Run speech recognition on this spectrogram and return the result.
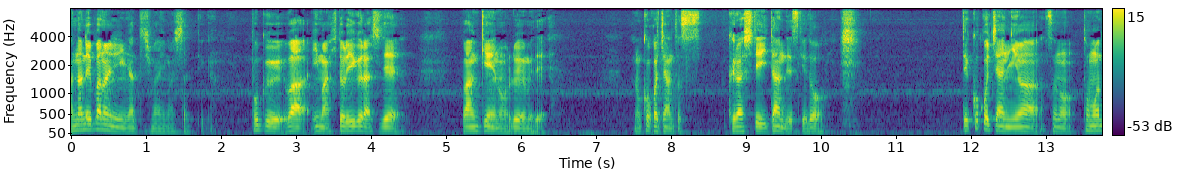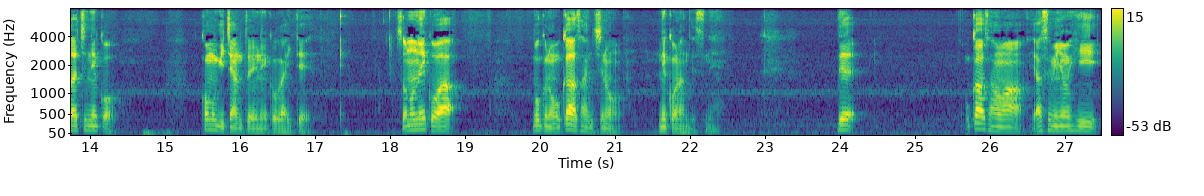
離れ離れになってしまいましたっていう僕は今一人暮らしで 1K のルームでココちゃんと暮らしていたんですけどでココちゃんにはその友達猫小麦ちゃんという猫がいてその猫は僕のお母さん家の猫なんですね。でお母さんは休みの日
